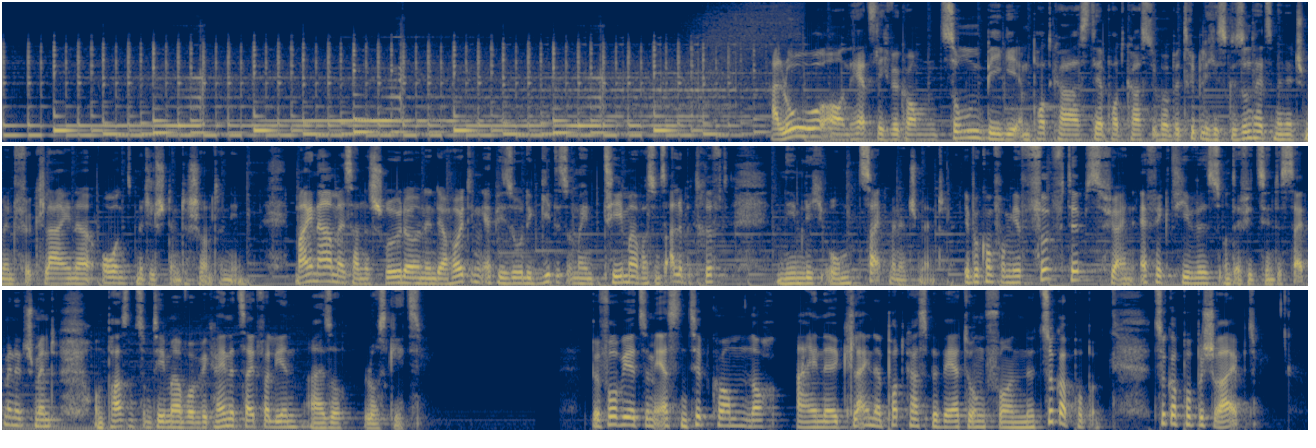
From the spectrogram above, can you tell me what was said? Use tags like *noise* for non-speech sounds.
thank you Hallo und herzlich willkommen zum BGM Podcast, der Podcast über betriebliches Gesundheitsmanagement für kleine und mittelständische Unternehmen. Mein Name ist Hannes Schröder und in der heutigen Episode geht es um ein Thema, was uns alle betrifft, nämlich um Zeitmanagement. Ihr bekommt von mir fünf Tipps für ein effektives und effizientes Zeitmanagement und passend zum Thema wollen wir keine Zeit verlieren, also los geht's. Bevor wir zum ersten Tipp kommen, noch eine kleine Podcast-Bewertung von Zuckerpuppe. Zuckerpuppe schreibt,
